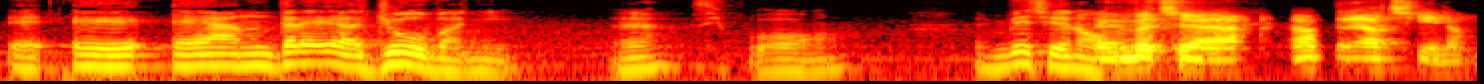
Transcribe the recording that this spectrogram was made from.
È, è- è Andrea Giovani, eh? si può... Invece no. E invece è Andrea Cina.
